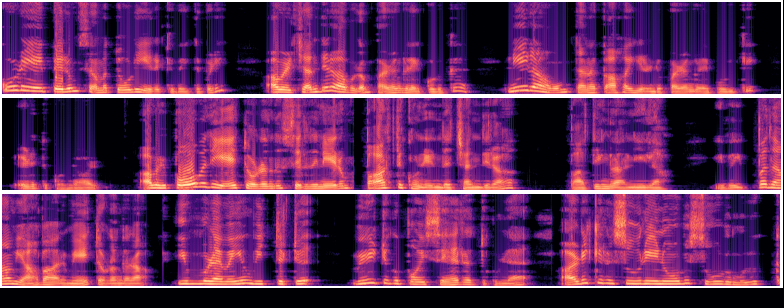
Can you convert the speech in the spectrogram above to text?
கூடையை பெரும் சிரமத்தோடு இறக்கி வைத்தபடி அவள் சந்திராவிடம் பழங்களை கொடுக்க நீலாவும் தனக்காக இரண்டு பழங்களை பொறுக்கி எடுத்துக்கொண்டாள் அவள் போவதையே தொடர்ந்து சிறிது நேரம் பார்த்து கொண்டிருந்த சந்திரா பாத்தீங்களா நீலா இவ இப்பதான் வியாபாரமே தொடங்குறா. இவ்வளவையும் வித்துட்டு வீட்டுக்கு போய் சேர்றதுக்குள்ள அடிக்கிற சூரியனோடு சூடு முழுக்க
